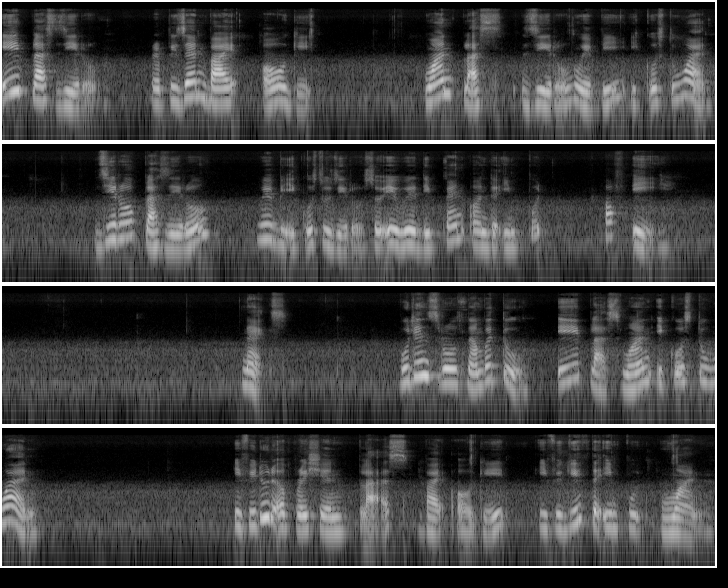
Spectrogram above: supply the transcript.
A plus 0 represented by OR gate. 1 plus 0 will be equals to 1. 0 plus 0 will be equals to 0. So it will depend on the input of A. Next, Boolean's rule number 2. A plus 1 equals to 1. If you do the operation plus by OR gate, if you give the input 1,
